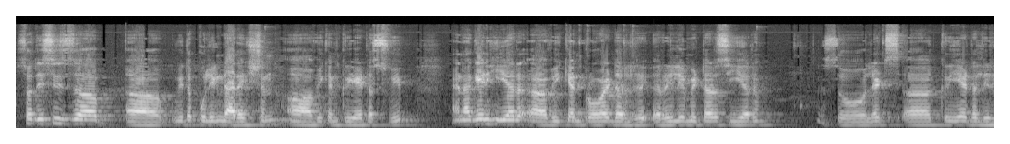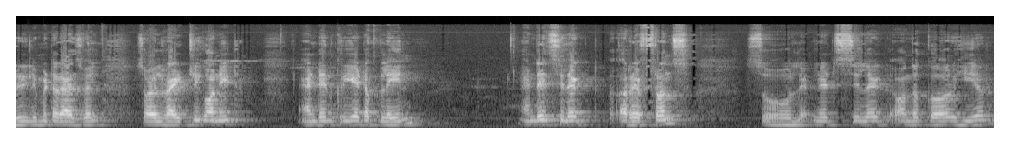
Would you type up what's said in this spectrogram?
So this is uh, uh, with the pulling direction uh, we can create a sweep. And again here uh, we can provide the relimiters here. So let's uh, create a relimiter as well. So I'll right click on it and then create a plane and then select a reference. So let, let's select on the curve here.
